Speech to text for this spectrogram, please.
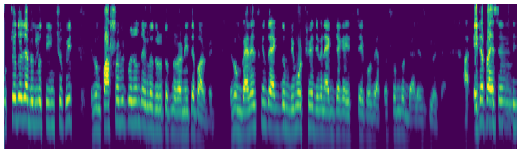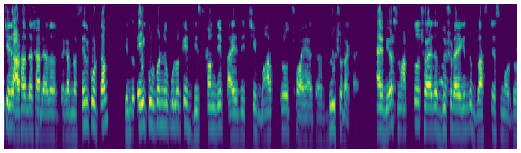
উচ্চতা যাবে এগুলো তিনশো ফিট এবং পাঁচশো ফিট পর্যন্ত এগুলো দূরত্ব আপনারা নিতে পারবেন। এবং ব্যালেন্স কিন্তু একদম রিমোট ছেড়ে দিবেন, এক জায়গায় স্টে করবে। এত সুন্দর ব্যালেন্সগুলো এটা। আর এটা প্রাইসের নিচে আট হাজার, সাড়ে হাজার টাকা আমরা সেল করতাম। কিন্তু এই কোরবানি উপলক্ষে ডিসকাউন্ট দিয়ে প্রাইস দিচ্ছি মাত্র ছয় হাজার দুইশো টাকায়। হ্যাঁ ভিউয়ার্স মাত্র ছয় হাজার দুইশো টাকায় কিন্তু ব্লাস্টেস মোটর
